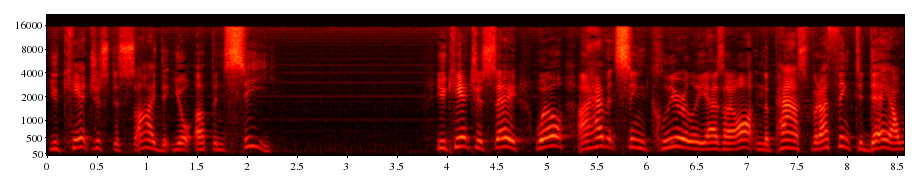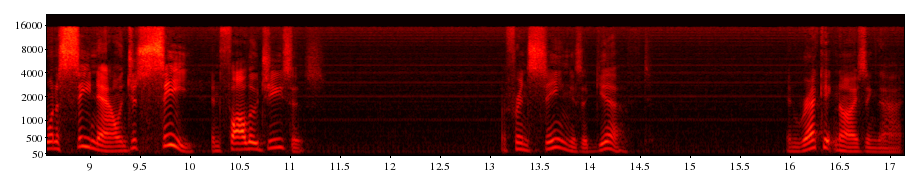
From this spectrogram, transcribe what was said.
you can't just decide that you'll up and see. You can't just say, Well, I haven't seen clearly as I ought in the past, but I think today I want to see now and just see and follow Jesus. My friend, seeing is a gift. And recognizing that,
